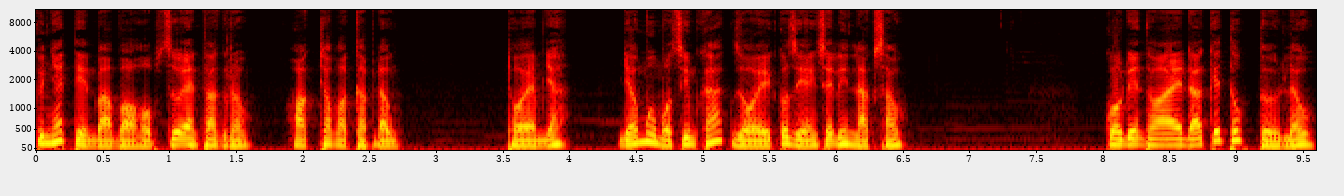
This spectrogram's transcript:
Cứ nhét tiền vào vỏ hộp sữa Enfagrow hoặc cho vào cặp đồng. Thôi em nhé, nhớ mua một sim khác rồi có gì anh sẽ liên lạc sau. Cuộc điện thoại đã kết thúc từ lâu,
